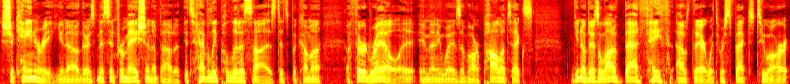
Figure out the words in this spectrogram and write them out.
chicanery. You know, there's misinformation about it. It's heavily politicized. It's become a, a third rail in many ways of our politics you know, there's a lot of bad faith out there with respect to our,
